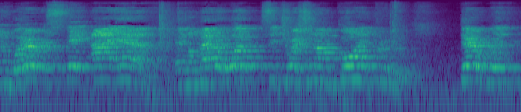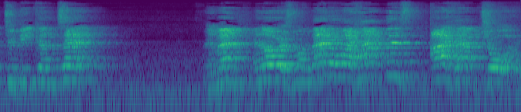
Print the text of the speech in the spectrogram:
in whatever state I am, and no matter what situation I'm going through, therewith to be content. Amen. In other words, no matter what happens, I have joy.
